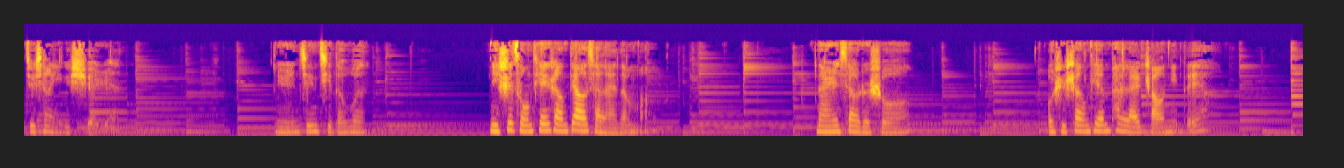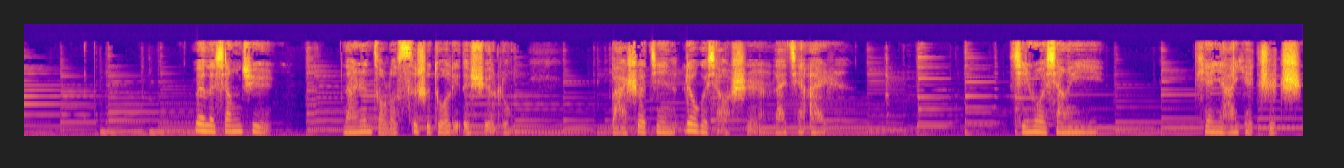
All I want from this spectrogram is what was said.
就像一个雪人。女人惊奇的问：“你是从天上掉下来的吗？”男人笑着说：“我是上天派来找你的呀。”为了相聚，男人走了四十多里的雪路，跋涉近六个小时来见爱人。心若相依，天涯也咫尺。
